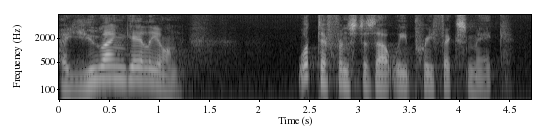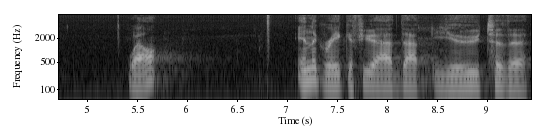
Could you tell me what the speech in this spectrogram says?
a euangelion. What difference does that wee prefix make? Well, in the Greek, if you add that you to the,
